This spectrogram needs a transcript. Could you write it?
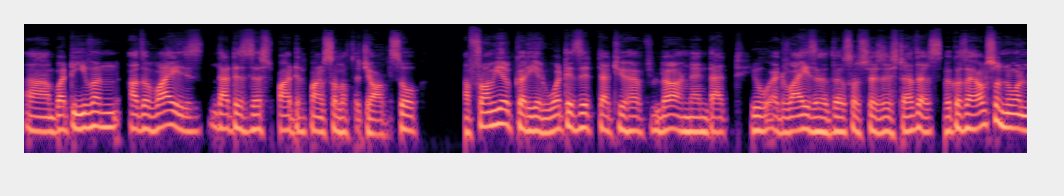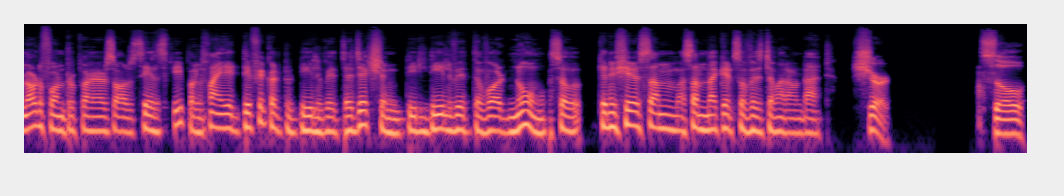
Uh, but even otherwise, that is just part and parcel of the job. So, Uh, from your career, what is it that you have learned and that you advise others or suggest others? Because I also know a lot of entrepreneurs or salespeople find it difficult to deal with rejection, deal, deal with the word no. So, can you share some some nuggets of wisdom around that? Sure. So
